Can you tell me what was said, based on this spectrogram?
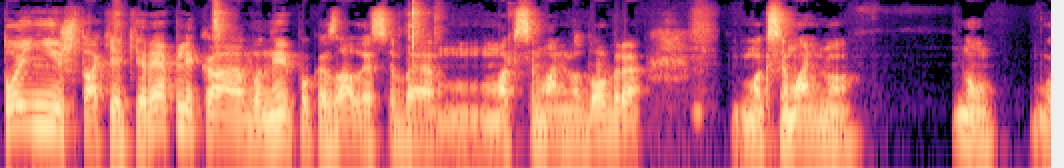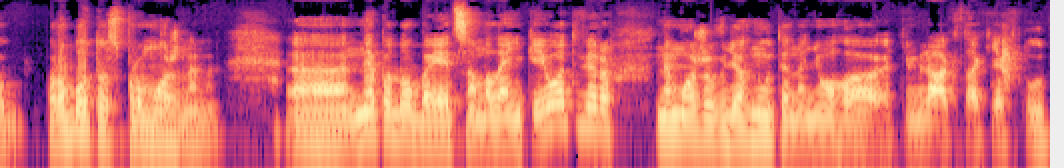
той ніж, так як і репліка, вони показали себе максимально добре, максимально ну, роботоспроможними. Е, не подобається маленький отвір, не можу вдягнути на нього тімляк, так як тут,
